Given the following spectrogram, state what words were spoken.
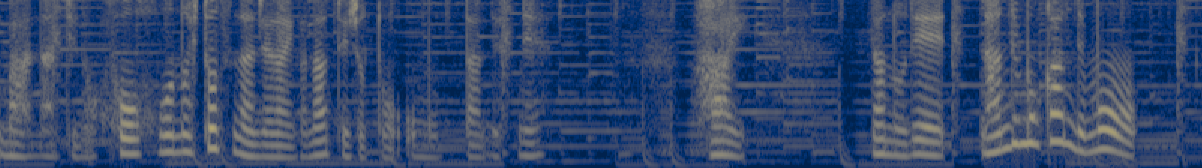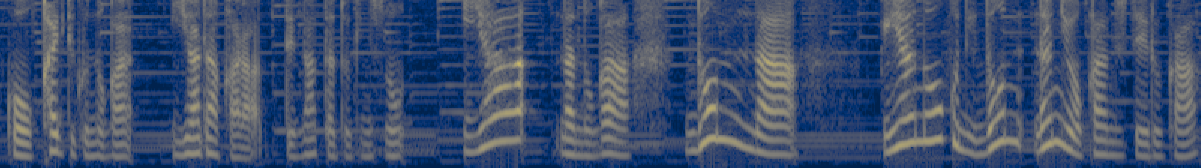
まあ何て言うの方法の一つなんじゃないかなってちょっと思ったんですね。はいなので何でもかんでもこう帰ってくるのが嫌だからってなった時にその嫌なのがどんな嫌の奥にどん何を感じているか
